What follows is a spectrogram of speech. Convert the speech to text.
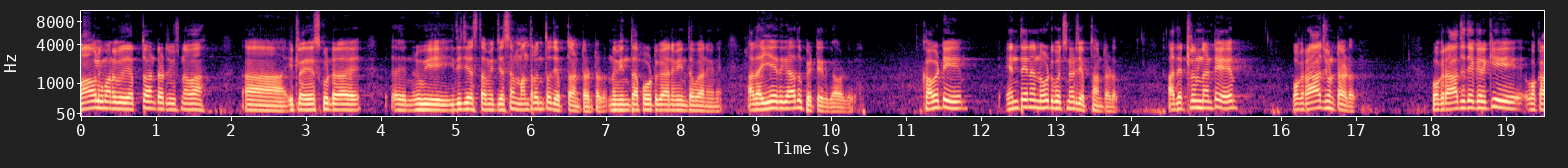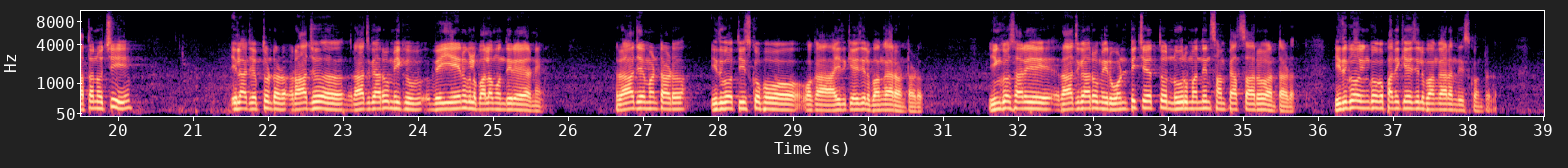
మామూలుగా మనకు చెప్తా ఉంటాడు చూసినావా? ఇట్లా చేసుకుంటా నువ్వు ఇది చేస్తాం ఇది చేస్తాను మంత్రంతో చెప్తా అంటాడు. నువ్వు ఇంత పోటు కానివి ఇంత కానివి అది అయ్యేది కాదు పెట్టేది కాదు. కాబట్టి ఎంతైనా నోటుకు వచ్చినట్టు చెప్తా అంటాడు. అది ఎట్లుందంటే ఒక రాజు ఉంటాడు. ఒక రాజు దగ్గరికి ఒక అతను వచ్చి ఇలా చెప్తుంటాడు రాజు రాజుగారు మీకు వెయ్యి ఏనుగుల బలం ఉంది అని. రాజు ఏమంటాడు ఇదిగో తీసుకోపో ఒక ఐదు కేజీల బంగారం అంటాడు. ఇంకోసారి రాజుగారు మీరు ఒంటి చేత్తో నూరు మందిని చంపేస్తారు అంటాడు. ఇదిగో ఇంకొక పది కేజీలు బంగారం తీసుకుంటాడు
